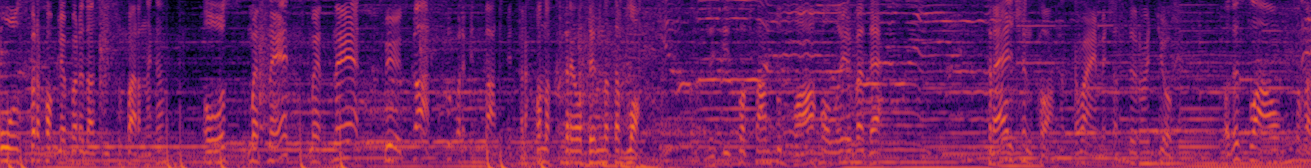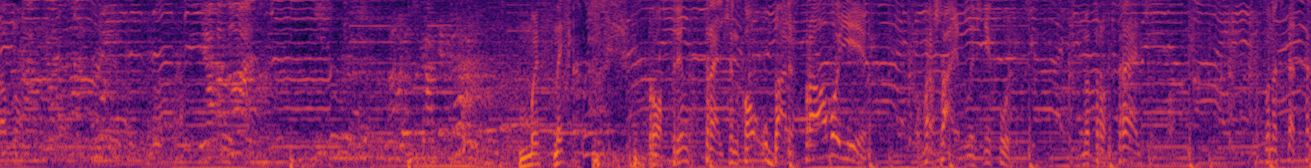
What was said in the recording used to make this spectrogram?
Ус перехоплює передачу від суперника. Ус, метник, метник, підкат, супер підкат. Під рахунок 3-1 на табло. Зісіслав Санту два голи веде. Стрельченко накриває м'яча Сиротюк. Владислав цього разу. Митник. Простріл. Стрельченко. Удар з правої. Вражає ближній кут. Дмитро Стрельченко. Рахунок стет 3-2.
